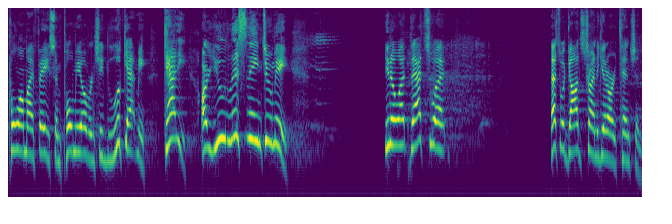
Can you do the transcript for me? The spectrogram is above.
pull on my face and pull me over, and she'd look at me, Daddy are you listening to me? You know what? That's what that's what God's trying to get our attention.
